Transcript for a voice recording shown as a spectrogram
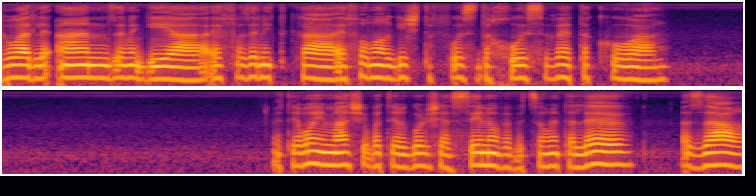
תראו עד לאן זה מגיע, איפה זה נתקע, איפה מרגיש תפוס, דחוס ותקוע. ותראו אם משהו בתרגול שעשינו ובתשומת הלב עזר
